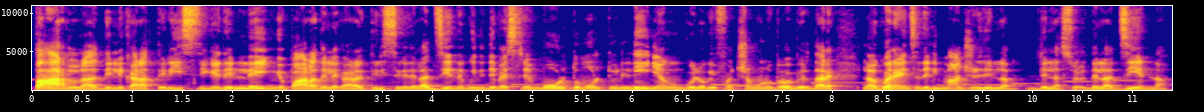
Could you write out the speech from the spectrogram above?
parla delle caratteristiche del legno, parla delle caratteristiche dell'azienda, quindi deve essere molto molto in linea con quello che facciamo noi, proprio per dare la coerenza dell'immagine della, della, dell'azienda.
